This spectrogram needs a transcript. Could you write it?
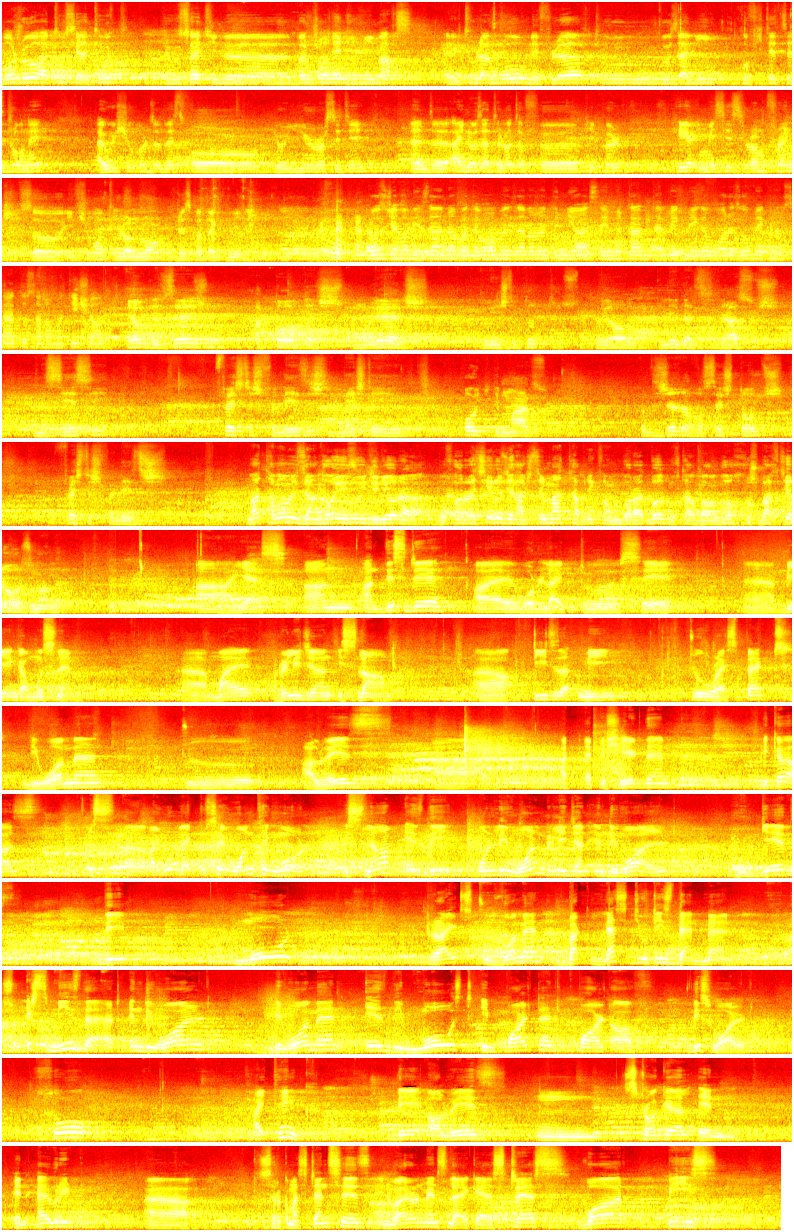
Bonjour à tous et à toutes. Je vous souhaite une euh, bonne journée du 8 mars avec tout l'amour, les fleurs, tous vos amis. Profitez de cette journée. I wish you all the best for your university. And uh, I know that a lot of uh, people here in Mrs. learn French, so if you want to learn more, just contact me. روز جهانی زن را به تمام زنان دنیا سعی میکنم تبریک میگم و آرزو میکنم صحت و سلامتیشان Eu desejo a todas as mulheres do Instituto Superior de Ligas e Aços, INICESI, festas felizes neste 8 de março. Eu desejo a vocês todos festas felizes. ما تمام زنهای روی دنیا را مفرچی روز 8 ماه تبریک و مبارکباد گفتم به آنها خوشبختی را آرزومند دارم. Ah, yes. On, on this day, I would like to say, uh, being a Muslim, uh, my religion, Islam, uh, teaches me to respect the woman, to always uh, appreciate them, because uh, I would like to say one thing more. Islam is the only one religion in the world who gives the more rights to women but less duties than men. So it means that in the world, the woman is the most important part of this world. So I think they always mm, struggle in in every uh, circumstances, environments like uh, stress, war, peace.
